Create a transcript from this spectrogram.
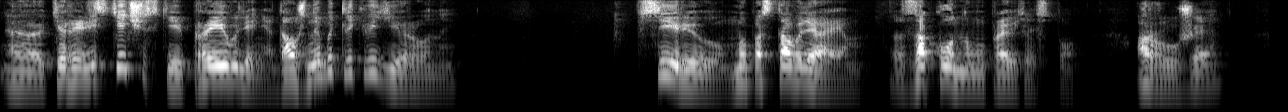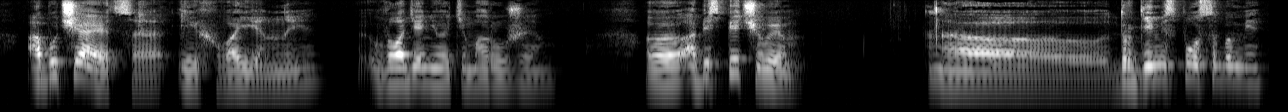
э, террористические проявления должны быть ликвидированы. В Сирию мы поставляем законному правительству оружие, обучаются их военные владению этим оружием, э, обеспечиваем э, другими способами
